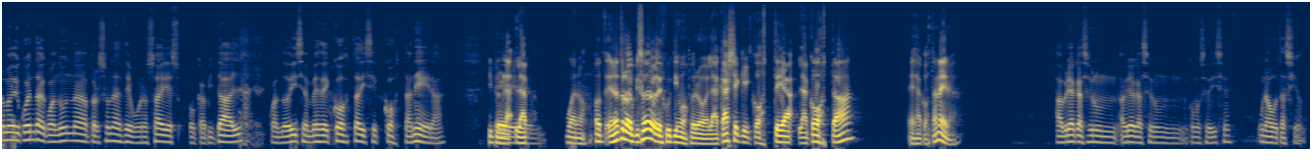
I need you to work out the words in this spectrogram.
Yo me doy cuenta que cuando una persona es de Buenos Aires o capital, cuando dice en vez de costa, dice costanera. Y pero la, la- Eh, bueno, en otro episodio lo discutimos, pero la calle que costea la costa es la costanera. habría que hacer un, habría que hacer un, ¿cómo se dice? Una votación.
